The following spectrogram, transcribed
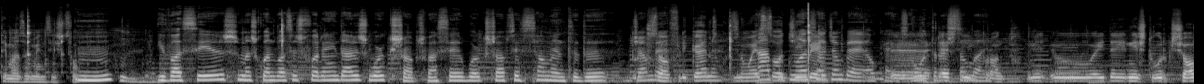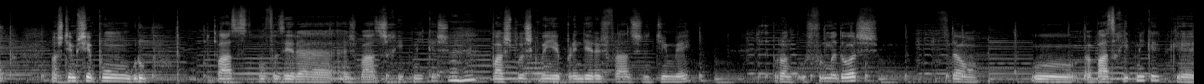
Tem mais ou menos som. Uhum. E vocês, mas quando vocês forem dar os workshops, vai ser workshops essencialmente de Jambé. africana não é ah, só porque não é só Jambé, ok. É outras assim, também. Pronto, a ideia neste workshop, nós temos sempre um grupo de base, vão fazer a- as bases rítmicas Uhum. para as pessoas que vêm aprender as frases de djembe. Pronto, os formadores dão o- a base rítmica, que é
